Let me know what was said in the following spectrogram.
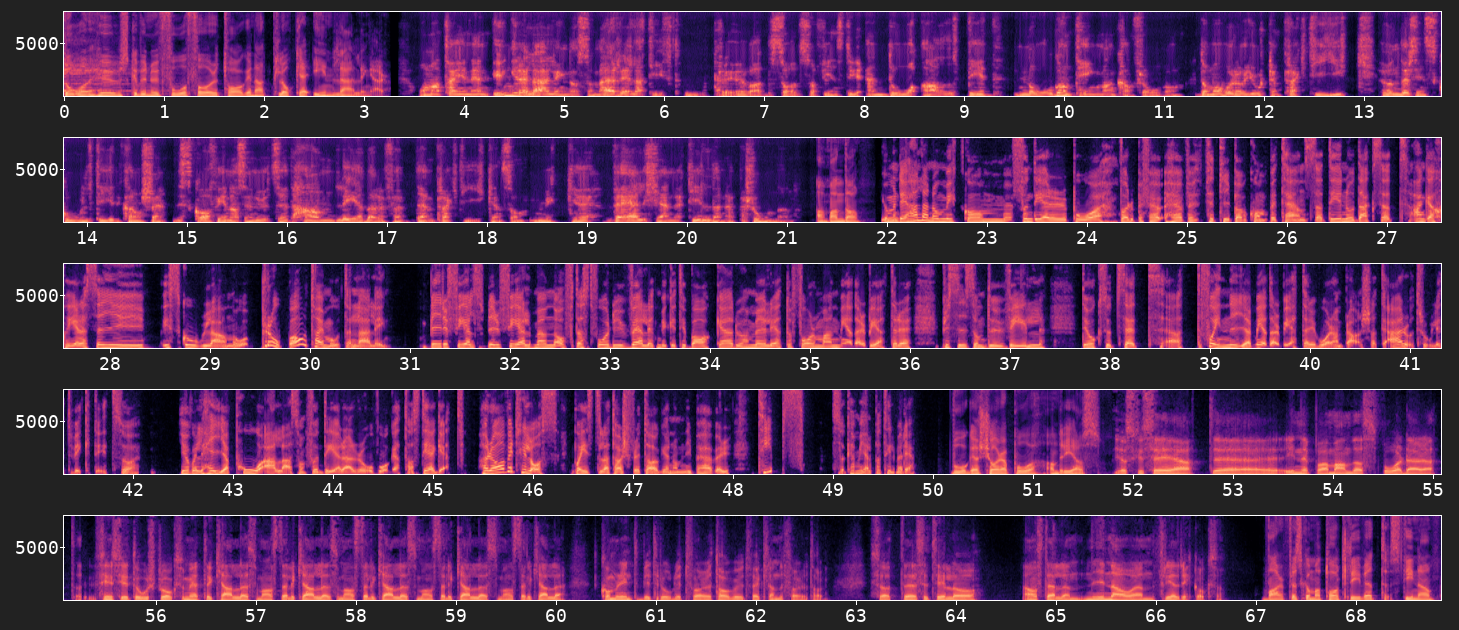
Så hur ska vi nu få företagen att plocka in lärlingar? Om man tar in en yngre lärling då, som är relativt oprövad så, så finns det ju ändå alltid någonting man kan fråga om. De har varit och gjort en praktik under sin skoltid kanske. Det ska finnas en utsedd handledare för den praktiken som mycket väl känner till den här personen. Amanda? Jo, men det handlar nog mycket om, funderar du på vad du behöver för typ av kompetens, att det är nog dags att engagera sig i, i skolan och prova att ta emot en lärling blir det fel så blir det fel, men oftast får du väldigt mycket tillbaka. Du har möjlighet att forma en medarbetare precis som du vill. Det är också ett sätt att få in nya medarbetare i vår bransch, att det är otroligt viktigt. Så jag vill heja på alla som funderar och vågar ta steget. Hör av er till oss på installatörsföretagen om ni behöver tips, så kan vi hjälpa till med det. Våga köra på, Andreas. Jag skulle säga att, eh, inne på Amandas spår där, att det finns ju ett ordspråk som heter Kalle som anställer Kalle, som anställer Kalle, som anställer Kalle, som anställer Kalle. Det kommer inte bli ett roligt företag och utvecklande företag. Så att eh, se till att anställa en Nina och en Fredrik också. Varför ska man ta klivet, Stina?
